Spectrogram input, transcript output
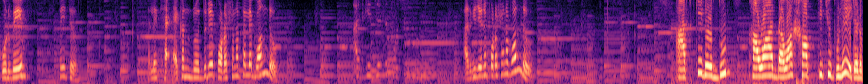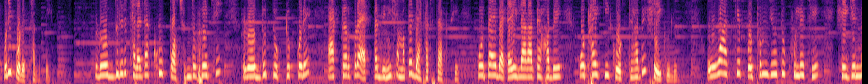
করবে। তাই তো। তাহলে খে- এখন রোদ্দুরের পড়াশোনা তাহলে বন্ধ? আজকের জন্য পড়াশোনা বন্ধ। আজকের জন্য পড়াশোনা বন্ধ? আজকে রোদ্দুর খাওয়া দাওয়া সব কিছু ভুলে এটার উপরই পড়ে থাকবে। রোদ্দুরের খেলাটা খুব পছন্দ হয়েছে। রোদ্দুর টুকটুক করে একটার পর একটা জিনিস আমাকে দেখাতে থাকছে। কোথায় ব্যাটারি লাগাতে হবে কোথায় কি করতে হবে সেইগুলো। ও আজকে প্রথম যেহেতু খুলেছে, সেই জন্য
